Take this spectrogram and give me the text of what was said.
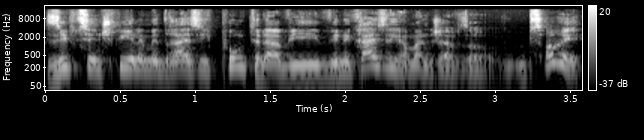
17 Spiele mit 30 Punkte da, wie, wie eine Kreisligamannschaft. So, sorry.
